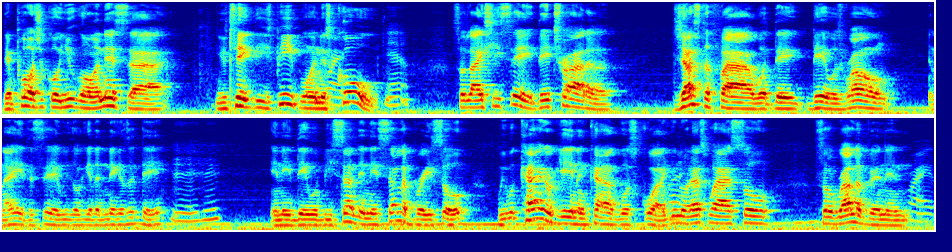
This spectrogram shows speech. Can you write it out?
then Portugal, you go on this side. You take these people and it's Right. cool. Yeah. So like she said, they try to justify what they did was wrong, and I hate to say it, we gonna get a niggas a day, Mm-hmm. and they they would be Sunday and they celebrate. So we were congregating in Congo Square. You know that's why it's so so relevant and Right.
